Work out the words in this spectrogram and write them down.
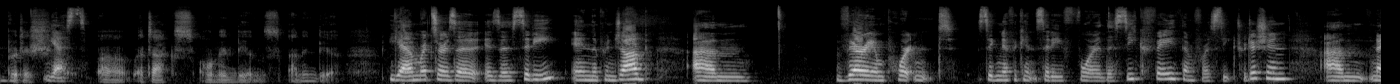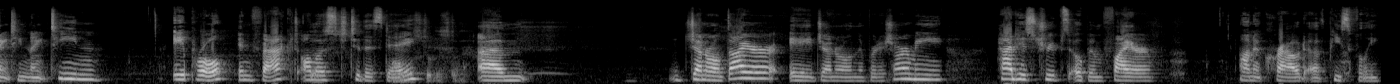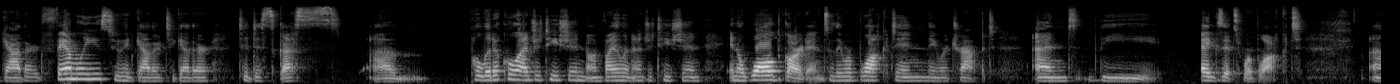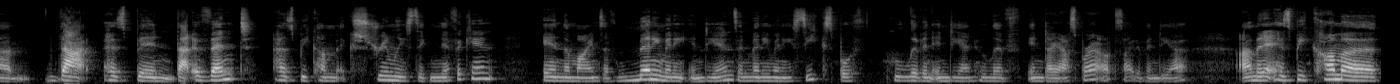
British Yes. uh, attacks on Indians and India. Yeah, Amritsar is a is a city in the Punjab, um, very important, significant city for the Sikh faith and for Sikh tradition. Um, 1919, April, in fact, almost to this day. Almost to this day. General Dyer, a general in the British Army, had his troops open fire on a crowd of peacefully gathered families who had gathered together to discuss um, political agitation, nonviolent agitation, in a walled garden. So they were blocked in, they were trapped, and the exits were blocked. Um, that has been, that event has become extremely significant in the minds of many, many Indians and many, many Sikhs, both who live in India and who live in diaspora outside of India. Um, and it has become a,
